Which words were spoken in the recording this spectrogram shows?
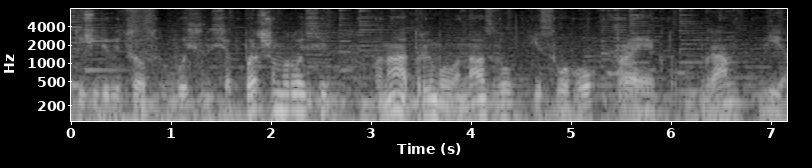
1981 році вона отримала назву із свого проекту Гран Віа.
